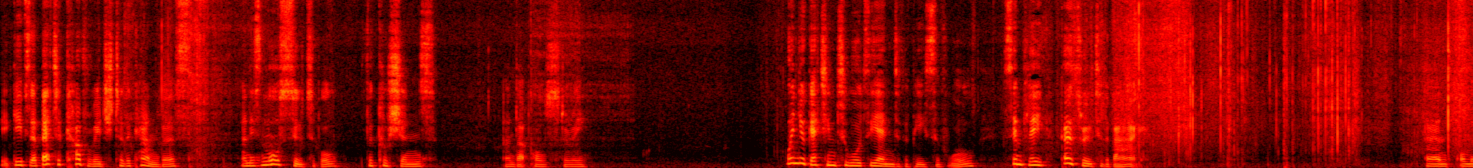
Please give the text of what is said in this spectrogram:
It gives a better coverage to the canvas and is more suitable for cushions and upholstery. When you're getting towards the end of a piece of wool, simply go through to the back and on the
